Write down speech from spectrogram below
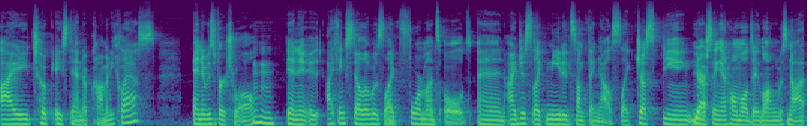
I took a stand-up comedy class, and it was virtual. Mm-hmm. And it, I think Stella was like four months old, and I just like needed something else. Like just being Yeah. nursing at home all day long was not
